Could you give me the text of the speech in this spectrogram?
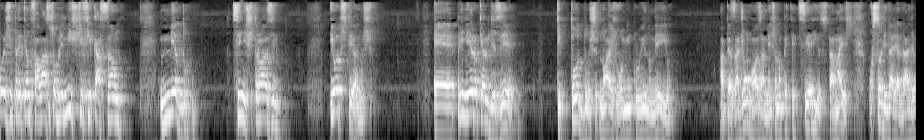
hoje pretendo falar sobre mistificação, medo, sinistrose e outros termos. É, primeiro eu quero dizer que todos nós, vou me incluir no meio, apesar de honrosamente eu não pertencer a isso, tá? Mas por solidariedade,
